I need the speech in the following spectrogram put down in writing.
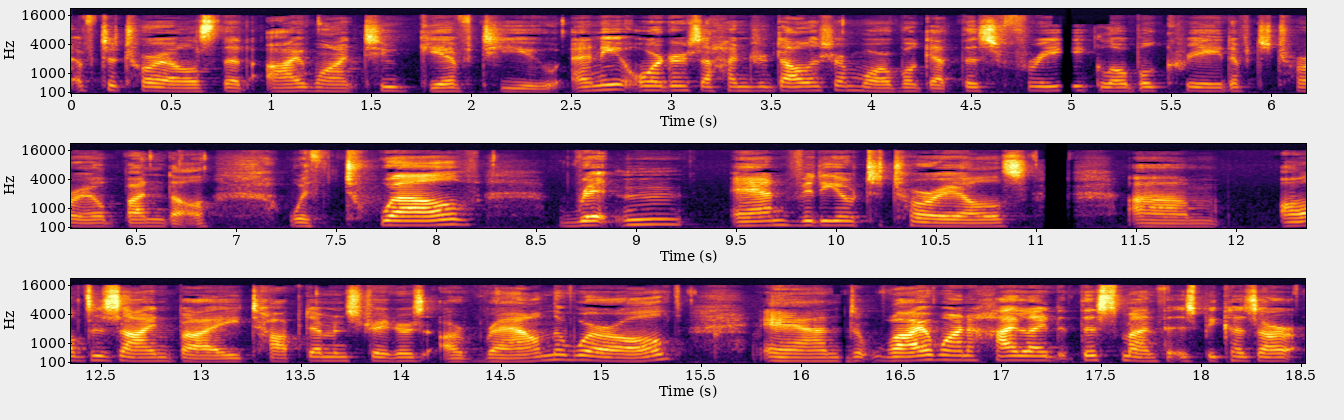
of tutorials that I want to give to you. Any orders $100 or more will get this free Global Creative Tutorial Bundle with 12 written and video tutorials um, all designed by top demonstrators around the world. And why I want to highlight it this month is because our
